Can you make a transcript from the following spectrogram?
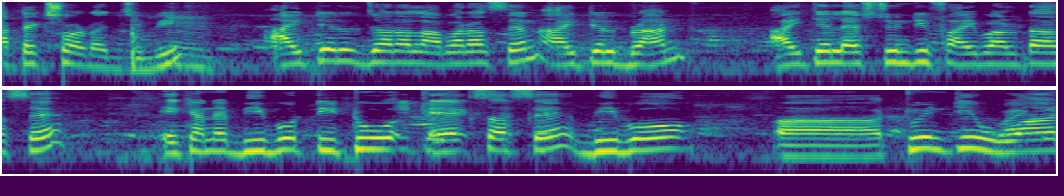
আট একশো আঠাশ জিবি আইটেল যারা লাভার আছেন itel brand itel S twenty five ultra আছে। এখানে ভিভো টি টু এক্স আছে ভিভো টোয়েন্টি ওয়ান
